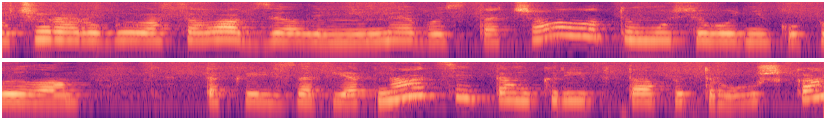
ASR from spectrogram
вчора робила салат, зелені не вистачало, тому сьогодні купила такий за 15, там кріп та петрушка.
